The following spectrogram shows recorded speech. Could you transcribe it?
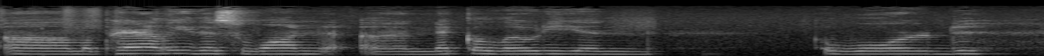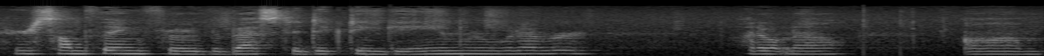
Um, apparently this won a Nickelodeon award or something for the best addicting game or whatever. I don't know. Um,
